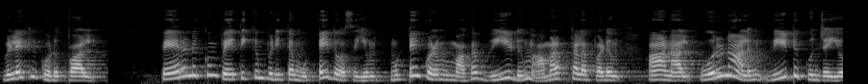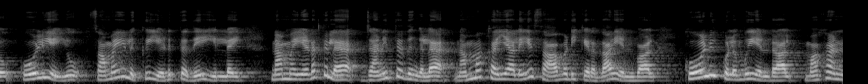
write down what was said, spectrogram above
விலைக்கு கொடுப்பாள். பேரனுக்கும் பேத்திக்கும் பிடித்த முட்டை தோசையும் முட்டை குழம்புமாக வீடும் அமர்க்கலப்படும் ஆனால் ஒரு நாளும் வீட்டு குஞ்சையோ கோழியையோ சமையலுக்கு எடுத்ததே இல்லை. நம்ம இடத்துல ஜனித்ததுங்களை நம்ம கையாலேயே சாவடிக்கிறதா என்பாள். கோழி குழம்பு என்றால் மகன்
